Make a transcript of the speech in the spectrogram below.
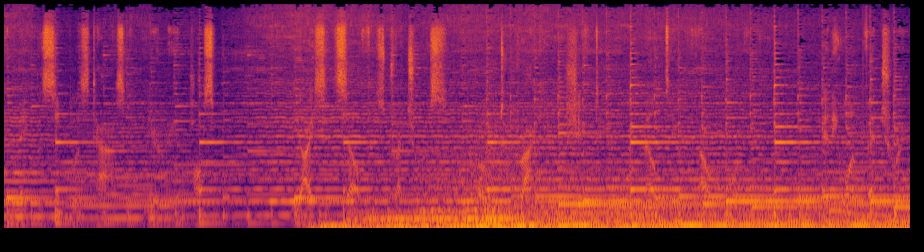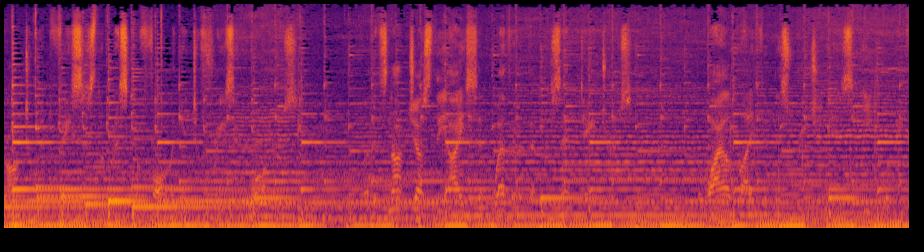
can make the simplest task nearly impossible. The ice itself is treacherous, prone to cracking, shifting, melting without warning. Anyone venturing onto it faces the risk of falling into freezing waters. But it's not just the ice and weather that present dangers. The wildlife in this region is equally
